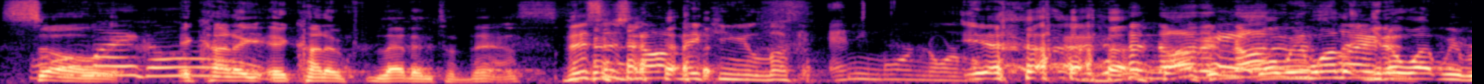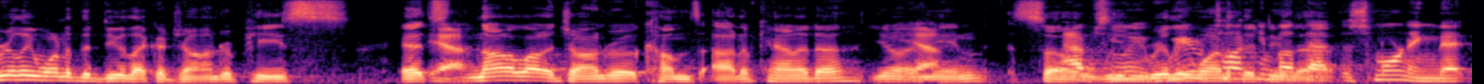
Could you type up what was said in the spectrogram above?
So Oh my it kind of it kind of led into this. This is not making you look any more normal. Yeah. not, Okay. not well, we the wanted, you know what? We really wanted to do like a genre piece. It's Yeah. not a lot of genre comes out of Canada. You know what I Yeah. mean? So Absolutely. we really were wanted talking to do that. We were talking about that. that. this morning. That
